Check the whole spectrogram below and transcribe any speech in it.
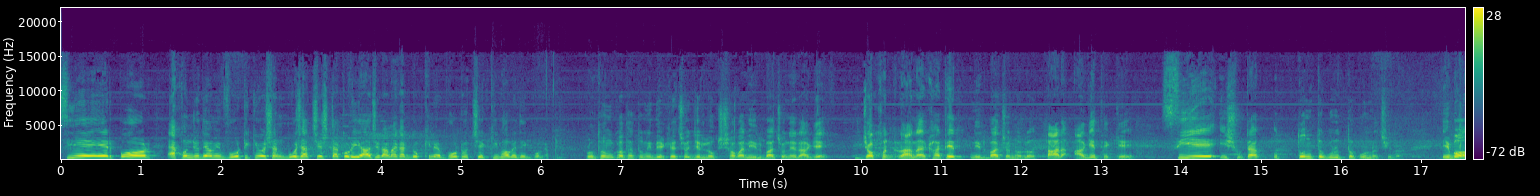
সিএ এর পর এখন যদি আমি ভোট ইকুয়েশন বোঝার চেষ্টা করি, আজ রানাঘাট দক্ষিণে ভোট হচ্ছে, কীভাবে দেখব না? প্রথম কথা তুমি দেখেছ যে লোকসভা নির্বাচনের আগে যখন রানাঘাটের নির্বাচন হলো, তার আগে থেকে সিএ ইস্যুটা অত্যন্ত গুরুত্বপূর্ণ ছিল। এবং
